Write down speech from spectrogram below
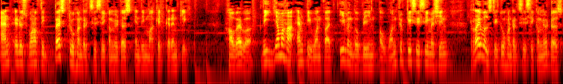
and it is one of the best 200cc commuters in the market currently. However, the Yamaha MT-15 even though being a 150cc machine rivals the 200cc commuters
